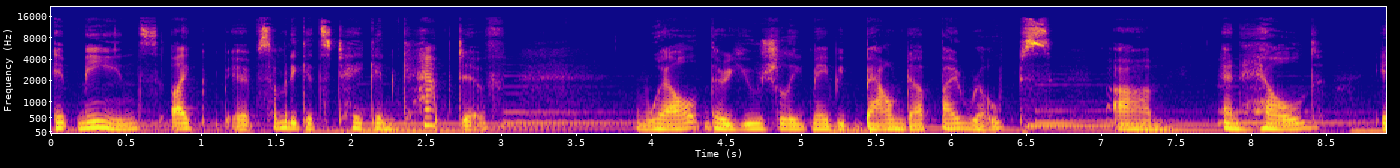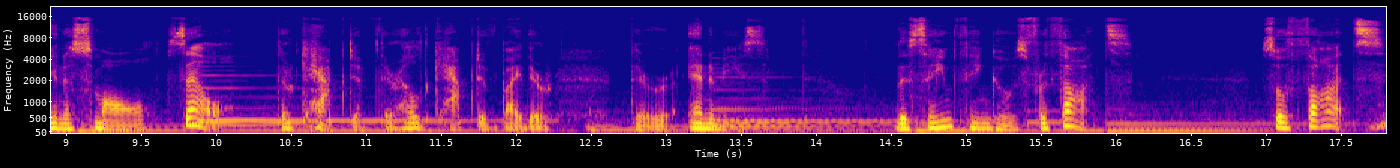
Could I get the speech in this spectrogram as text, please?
It means, like, if somebody gets taken captive, well, they're usually maybe bound up by ropes um, and held in a small cell. They're captive. They're held captive by their their enemies. The same thing goes for thoughts. So thoughts,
